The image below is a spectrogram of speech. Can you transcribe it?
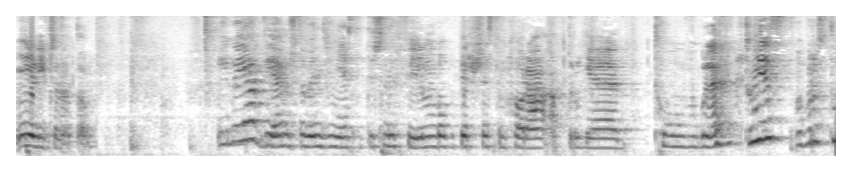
nie liczę na to. I bo ja wiem, że to będzie nieestetyczny film, bo po pierwsze jestem chora, a po drugie tu w ogóle, tu jest po prostu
